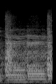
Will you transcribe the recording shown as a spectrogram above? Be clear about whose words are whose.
Speaker 1: that song, man. I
